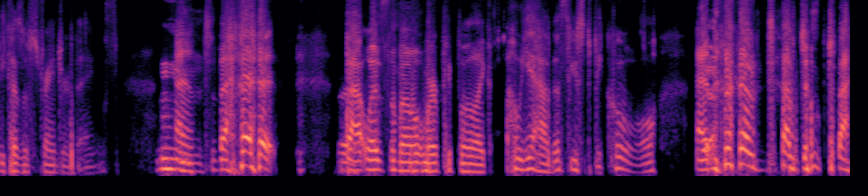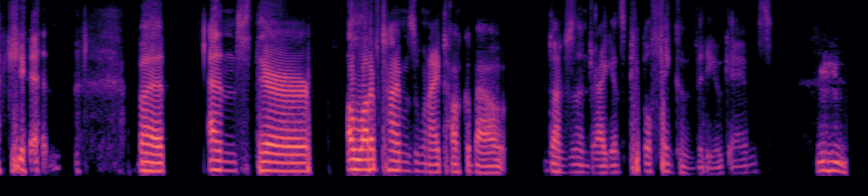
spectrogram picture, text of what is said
because of stranger things Mhm. and that that was the moment where people are like oh yeah this used to be cool and have, have jumped back in but and there a lot of times when i talk about dungeons and dragons people think of video games Mhm.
